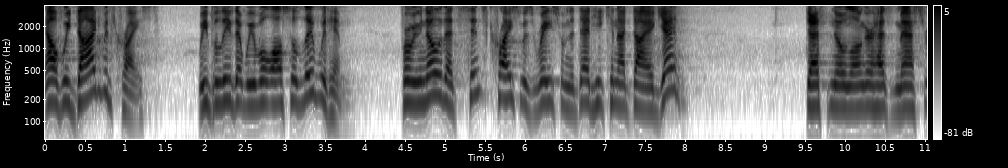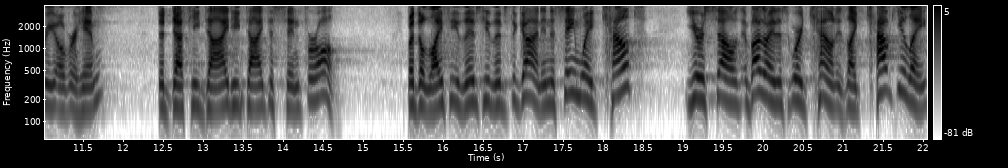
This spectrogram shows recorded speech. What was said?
Now, if we died with Christ, we believe that we will also live with him. For we know that since Christ was raised from the dead, he cannot die again. Death no longer has mastery over him. The death he died, he died to sin for all. But the life he lives, he lives to God. In the same way, count yourselves. And by the way, this word count is like calculate,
